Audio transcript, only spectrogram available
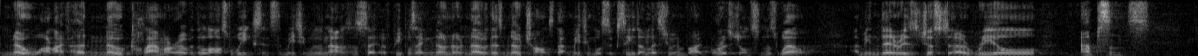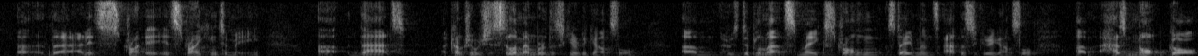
no one, I've heard no clamor over the last week since the meeting was announced of people saying, no, no, no, there's no chance that meeting will succeed unless you invite Boris Johnson as well. I mean, there is just a real absence uh, there. And it's, stri- it's striking to me uh, that a country which is still a member of the Security Council, um, whose diplomats make strong statements at the Security Council, um, has not got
